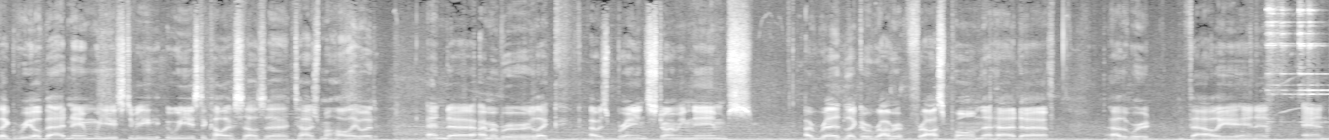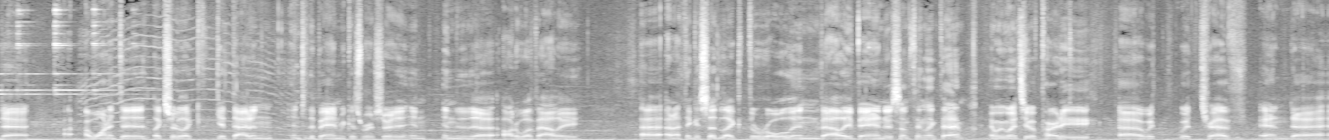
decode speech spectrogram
like real bad name. We used to be we used to call ourselves uh, Taj Mahal Hollywood, and uh, I remember like I was brainstorming names. I read like a Robert Frost poem that had uh, the word valley in it, and I- wanted to like sort of like get that in into the band because we're sort of in in the Ottawa Valley. Uh, and I think I said like the Roland Valley Band or something like that. And we went to a party uh, with with Trev and uh,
